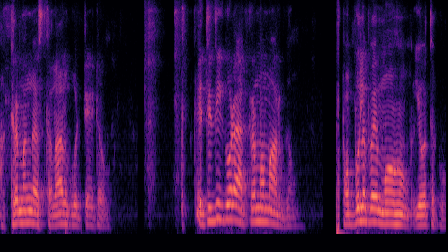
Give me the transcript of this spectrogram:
అక్రమంగా స్థలాలు కొట్టేయటం ప్రతిదీ కూడా అక్రమ మార్గం. పబ్బులపై మోహం యువతకు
